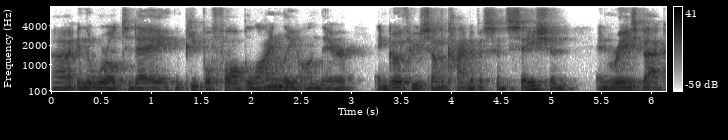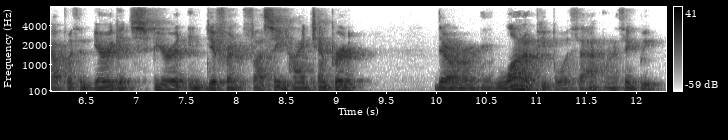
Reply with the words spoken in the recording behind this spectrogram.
uh, in the world today. And people fall blindly on there and go through some kind of a sensation and raise back up with an arrogant spirit, indifferent, fussy, high tempered, there are a lot of people with that, and I think we,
